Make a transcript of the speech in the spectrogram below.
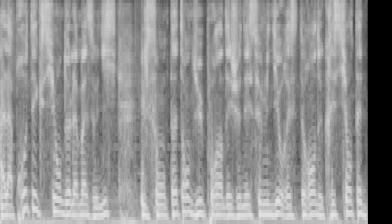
à la protection de l'Amazonie. Ils sont attendus pour un déjeuner ce midi au restaurant de Christian tête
